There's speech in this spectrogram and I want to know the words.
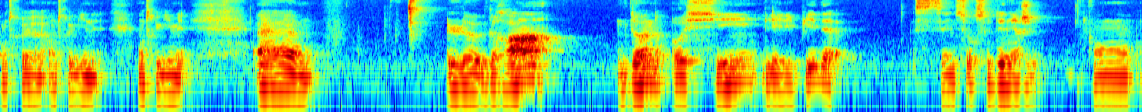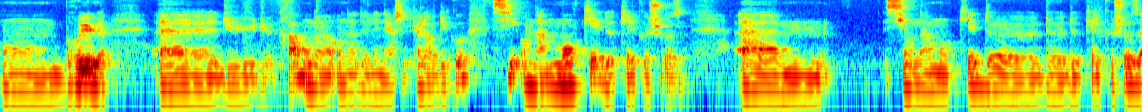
entre, entre, guillemets. Entre guillemets. Euh, le gras donne aussi les lipides, c'est une source d'énergie. Quand on brûle euh, du, du, gras, on a, on a de l'énergie. Alors du coup, si on a manqué de quelque chose, euh, si on a manqué de, de, quelque chose,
